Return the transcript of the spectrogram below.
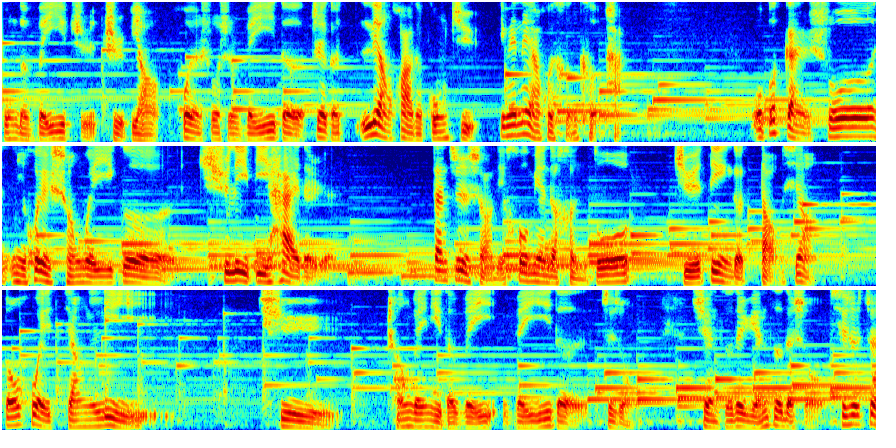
功的唯一指指标，或者说是唯一的这个量化的工具，因为那样会很可怕。我不敢说你会成为一个趋利避害的人，但至少你后面的很多决定的导向。都会将利去成为你的唯唯一的这种选择的原则的时候，其实这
